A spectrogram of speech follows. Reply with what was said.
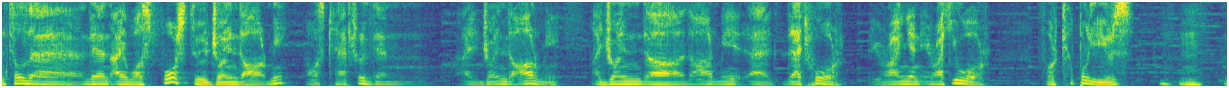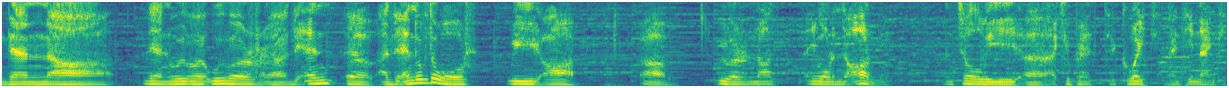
until the, then. I was forced to join the army. I was captured. Then I joined the army. I joined uh, the army at that war, Iranian Iraqi war, for a couple of years. Then uh, then we were we were uh, the end uh, at the end of the war. We are uh, we were not anymore in the army until we uh, occupied Kuwait, 1990.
